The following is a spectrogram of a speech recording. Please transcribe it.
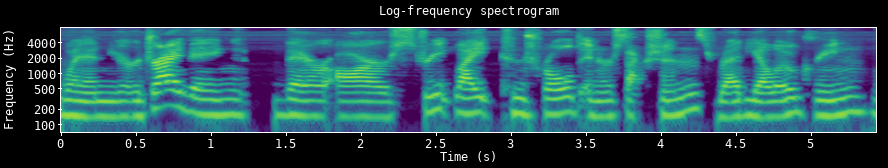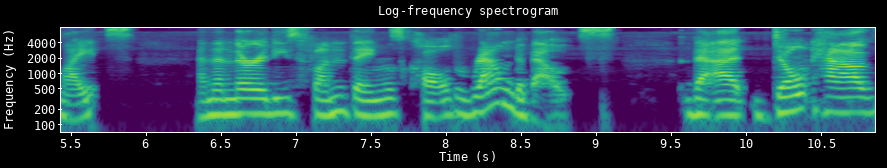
when you're driving, there are street light controlled intersections, red, yellow, green lights. And then there are these fun things called roundabouts that don't have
